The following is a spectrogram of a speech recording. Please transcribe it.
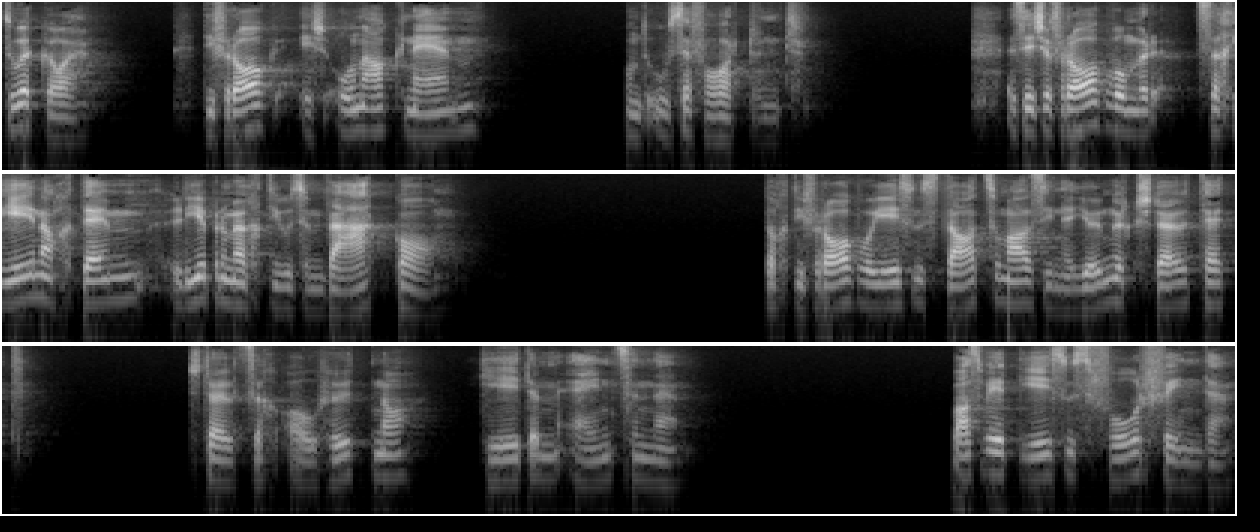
Zugegeben, die Frage ist unangenehm und herausfordernd. Es ist eine Frage, wo man sich je nachdem lieber möchte aus dem Weg gehen. Doch die Frage, wo Jesus dazu mal seinen Jünger gestellt hat, stellt sich auch heute noch jedem Einzelnen. Was wird Jesus vorfinden,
